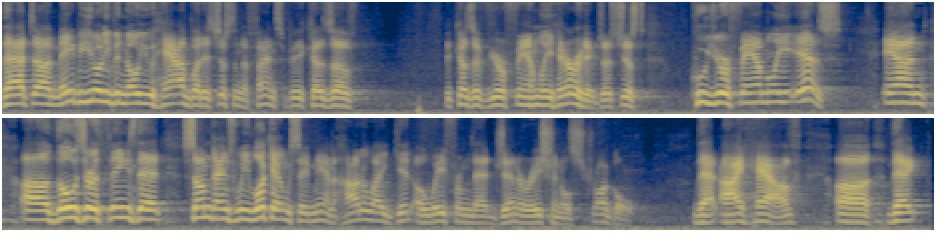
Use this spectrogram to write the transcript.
that uh, maybe you don't even know you have, but it's just an offense because of because of your family heritage. That's just who your family is. And uh, those are things that sometimes we look at and we say, man, how do I get away from that generational struggle that I have uh, that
